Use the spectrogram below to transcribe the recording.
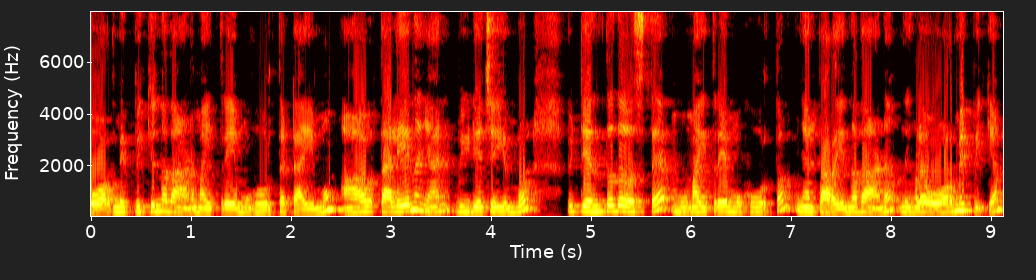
ഓർമ്മിപ്പിക്കുന്നതാണ് മൈത്രേയ മുഹൂർത്ത ടൈമും ആ തലേന്ന് ഞാൻ വീഡിയോ ചെയ്യുമ്പോൾ പിറ്റേന്നത്തെ ദിവസത്തെ മൈത്രേയ മുഹൂർത്തം ഞാൻ പറയുന്നതാണ് നിങ്ങളെ ഓർമ്മിപ്പിക്കാം.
